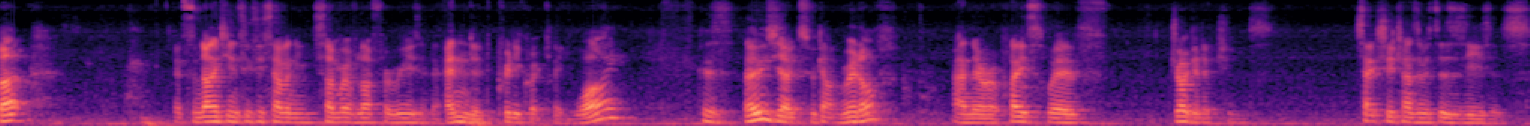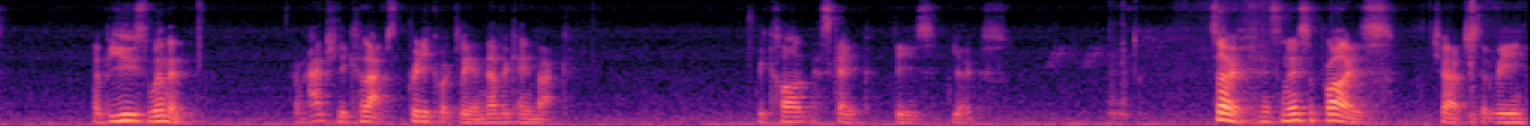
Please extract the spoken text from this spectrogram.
But it's the 1967 Summer of Love for a reason. It ended pretty quickly. Why? Because those yokes were gotten rid of and they were replaced with drug addictions, sexually transmitted diseases, abused women, and actually collapsed pretty quickly and never came back. We can't escape these yokes. So it's no surprise, church, that we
